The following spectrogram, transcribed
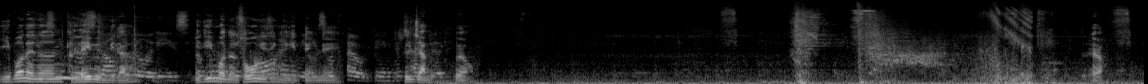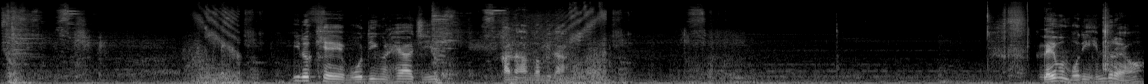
이번에는 글레이브입니다. 리디머는 소음이 생기기 때문에 들지. 않겠고요. 이렇게 모딩을 해야지 가능한 겁니다. 글레이브 모딩 힘들어요.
